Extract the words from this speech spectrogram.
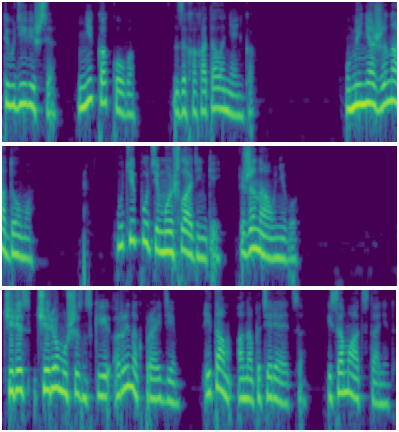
Ты удивишься. Никакого, захохотала нянька. У меня жена дома. Ути-пути мой шладенький, жена у него. Через Черемушинский рынок пройди, и там она потеряется, и сама отстанет,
